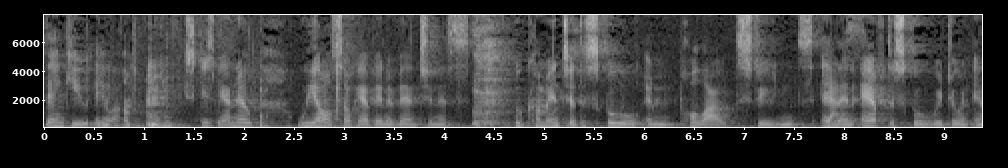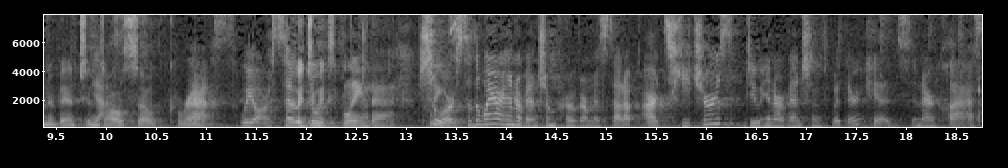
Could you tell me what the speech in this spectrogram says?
Thank you. You're And- Excuse me, I know we also have interventionists who come into the school and pull out students, and then Yes. after school, we're doing interventions Yes. also, correct? Yes, we are. So Could you explain that, Sure. So the way our intervention program is set up, our teachers do interventions with their kids in our class.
